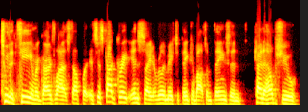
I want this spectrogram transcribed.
to the T in regards to a lot of stuff, but it's just got great insight. It really makes you think about some things and kind of helps you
